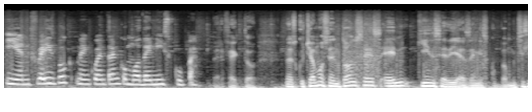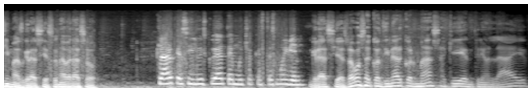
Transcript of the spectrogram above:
y en Facebook me encuentran como Denis Cupa. Perfecto. Nos escuchamos entonces en 15 días, Denis Cupa. Muchísimas gracias. Un abrazo. Claro que sí, Luis, cuídate mucho, que estés muy bien. Gracias. Vamos a continuar con más aquí en Trion Live.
